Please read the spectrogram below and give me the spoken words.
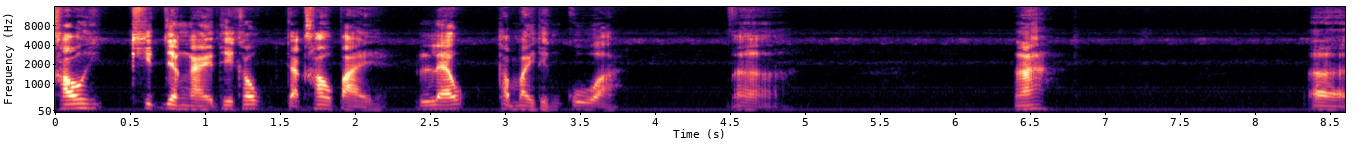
เขาคิดยังไงที่เขาจะเข้าไป แล้วทำไมถึงกลัว เออนะ เออ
